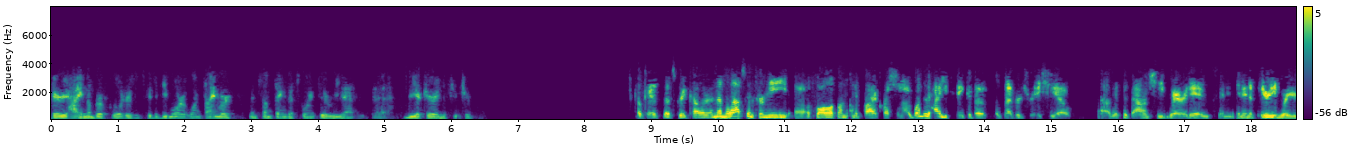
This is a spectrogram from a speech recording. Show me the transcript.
very high number of closures is gonna be more a one-timer than something that's going to uh, reoccur in the future. Okay. That's great color. And then the last one for me, uh, a follow-up on a prior question. I wonder how you think about the leverage ratio uh, with the balance sheet where it is. And in a period where you're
